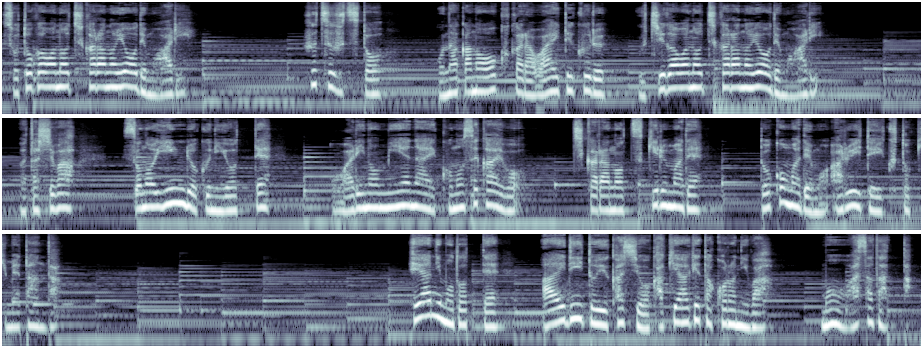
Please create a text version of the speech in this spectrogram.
外側の力のようでもあり、ふつふつとお腹の奥から湧いてくる内側の力のようでもあり、私はその引力によって終わりの見えないこの世界を力の尽きるまでどこまでも歩いていくと決めたんだ。部屋に戻って ID という歌詞を書き上げた頃にはもう朝だった。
